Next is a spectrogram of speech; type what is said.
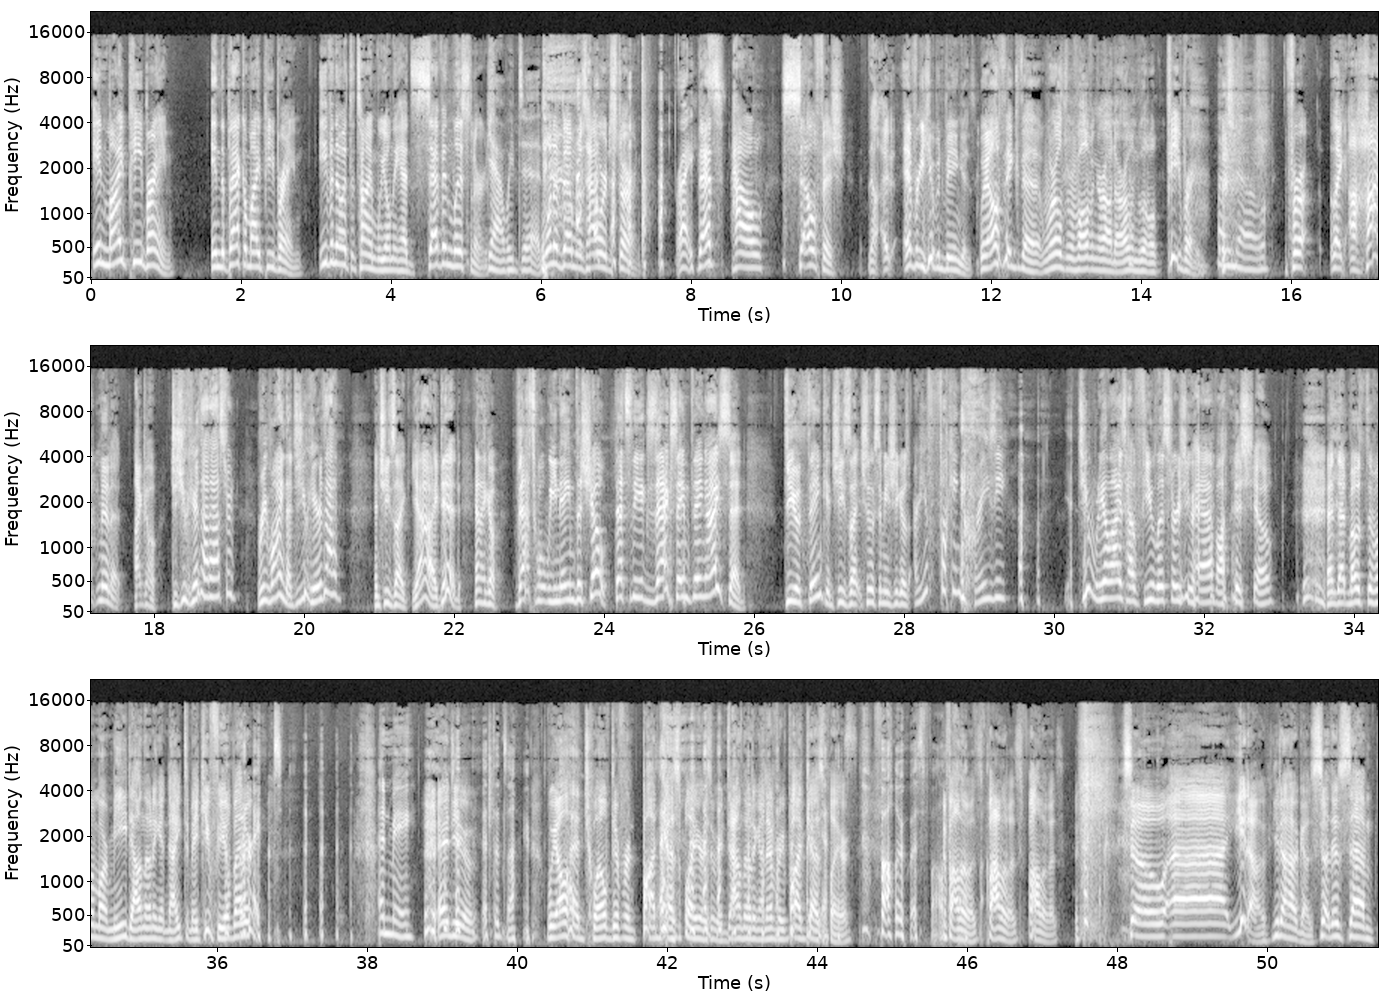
In my pea brain, in the back of my pea brain, even though at the time we only had seven listeners, Yeah, we did. one of them was Howard Stern. right. That's how selfish uh, every human being is. We all think the world's revolving around our own little pea brain. I know. For like a hot minute, I go, Did you hear that, Astrid? Rewind that. Did you hear that? And she's like, Yeah, I did. And I go, That's what we named the show. That's the exact same thing I said. Do you think? And she's like, She looks at me and she goes, Are you fucking crazy? Do you realize how few listeners you have on this show? And that most of them are me downloading at night to make you feel better? Right. and me And you. at the time. We all had 12 different podcast players that we were downloading on every podcast player. Follow us. Follow. Follow us, follow us, follow us. So, uh, you know, you know how it goes. So there's, um,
